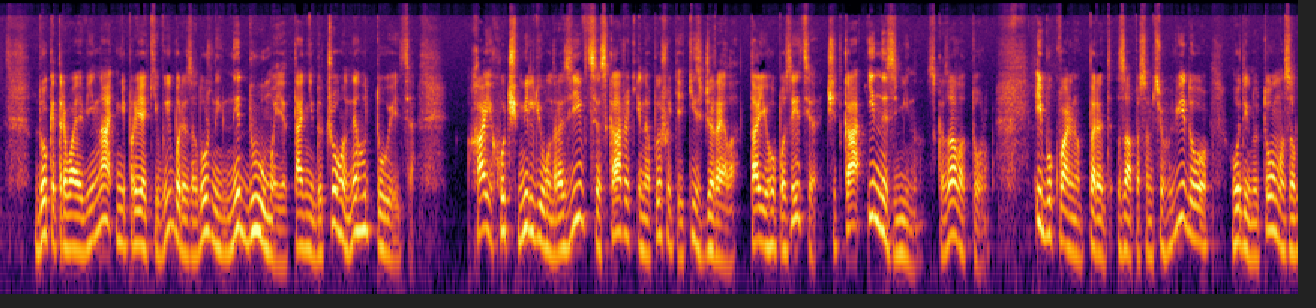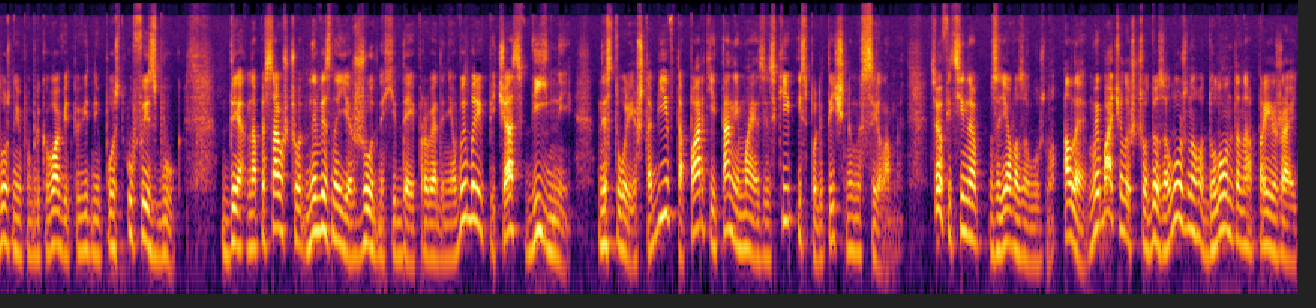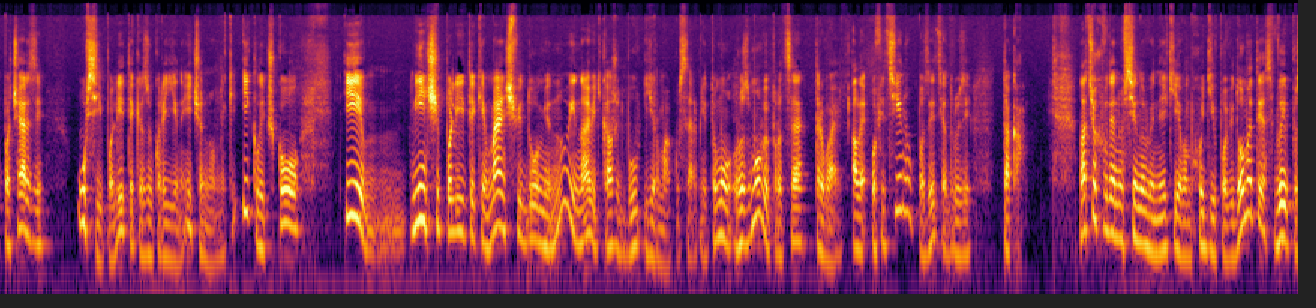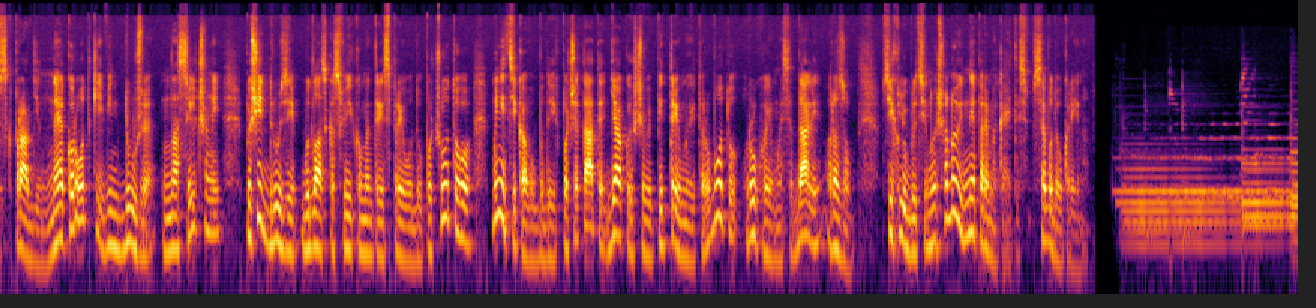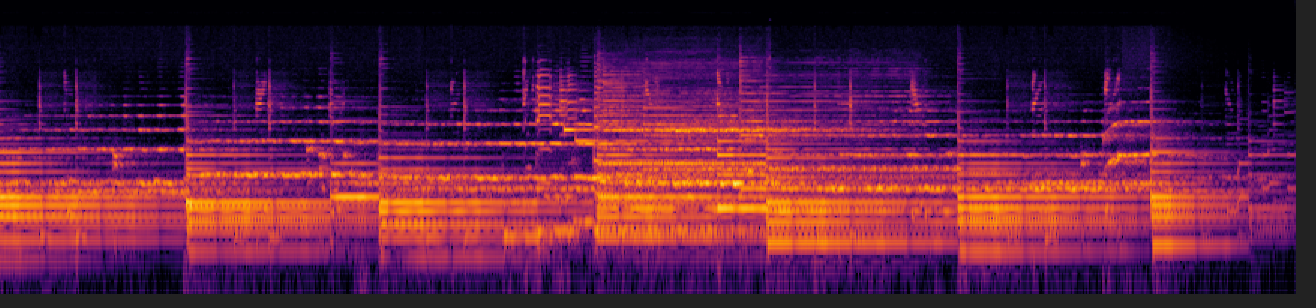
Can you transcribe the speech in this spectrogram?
доки триває війна, ні про які вибори залужний не думає та ні до чого не готується. Хай хоч мільйон разів це скажуть і напишуть якісь джерела. Та його позиція чітка і незмінна, сказала Тороб. І буквально перед записом цього відео, годину тому, Залужний опублікував відповідний пост у Фейсбук, де написав, що не визнає жодних ідей проведення виборів під час війни, не створює штабів та партій та не має зв'язків із політичними силами. Це офіційна заява Залужного. Але ми бачили, що до Залужного, до Лондона приїжджають по черзі усі політики з України, і чиновники, і Кличко. І інші політики, менш відомі, ну і навіть кажуть, був Єрмак у серпні. Тому розмови про це тривають. Але офіційно позиція, друзі, така. На цю хвилину всі новини, які я вам хотів повідомити. Випуск справді не короткий, він дуже насичений. Пишіть, друзі, будь ласка, свої коментарі з приводу почутого. Мені цікаво буде їх почитати. Дякую, що ви підтримуєте роботу. Рухаємося далі разом. Всіх люблю, ціную, шаную, не перемикайтесь. Все буде Україна!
